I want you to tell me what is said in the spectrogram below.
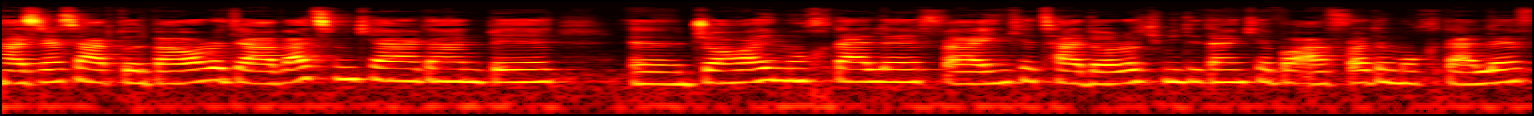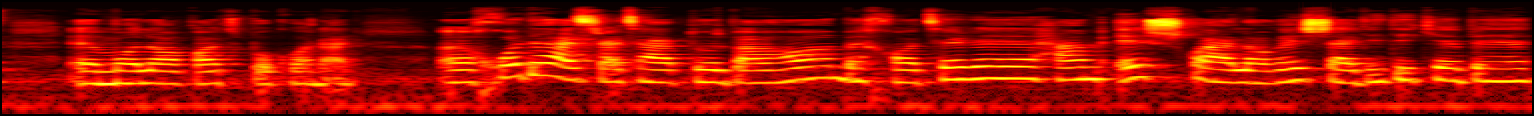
حضرت عبدالبها رو دعوت می‌کردن به جاهای مختلف و اینکه تدارک می‌دیدن که با افراد مختلف ملاقات بکنن. خود حضرت عبدالبها هم به خاطر هم عشق و علاقه شدیدی که به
